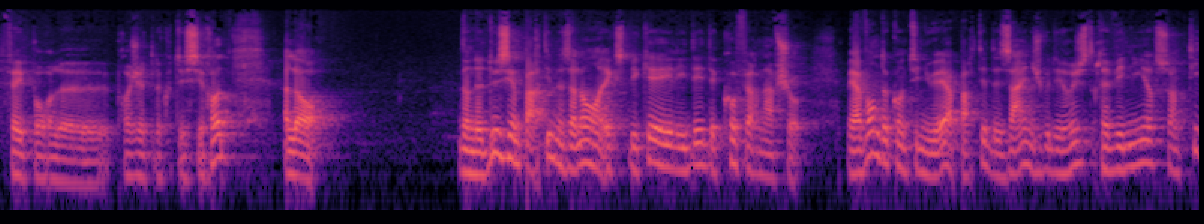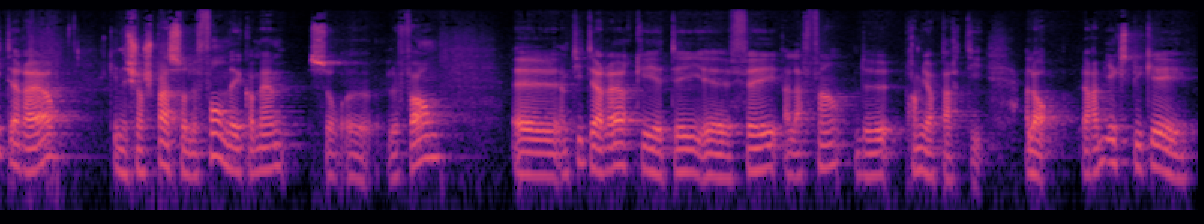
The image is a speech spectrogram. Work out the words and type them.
faite pour le projet de le côté Sirot. Alors, dans la deuxième partie, nous allons expliquer l'idée de Kofer Nafsho. Mais avant de continuer, à partir de Zain, je voudrais juste revenir sur une petite erreur qui ne change pas sur le fond, mais quand même sur euh, le forme. Euh, une petite erreur qui a été euh, faite à la fin de première partie. Alors, le rabbi expliquait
